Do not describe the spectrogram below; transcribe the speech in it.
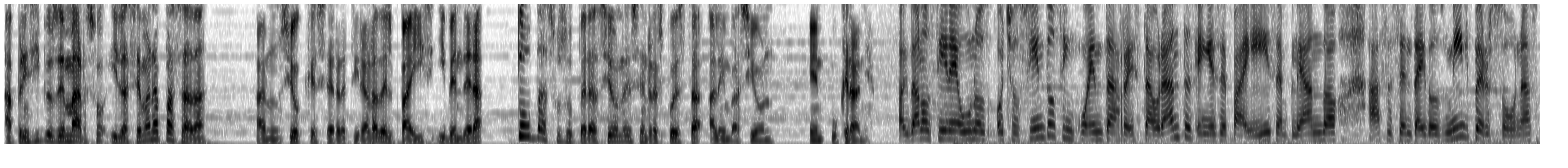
a principios de marzo y la semana pasada anunció que se retirará del país y venderá todas sus operaciones en respuesta a la invasión en Ucrania. McDonald's tiene unos 850 restaurantes en ese país, empleando a 62 mil personas.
